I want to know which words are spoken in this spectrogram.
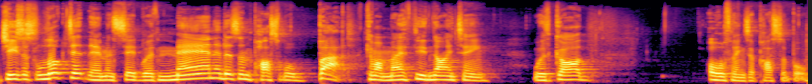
Jesus looked at them and said, With man it is impossible, but, come on, Matthew 19, with God, all things are possible.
